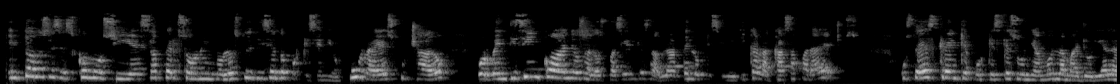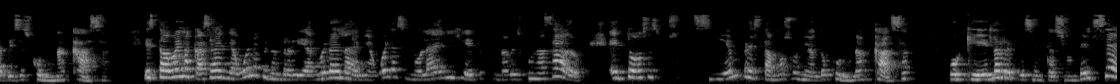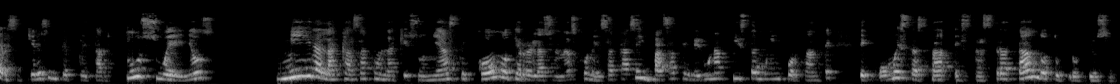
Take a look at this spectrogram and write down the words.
Entonces es como si esa persona, y no lo estoy diciendo porque se me ocurra, he escuchado por 25 años a los pacientes hablar de lo que significa la casa para ellos. Ustedes creen que porque es que soñamos la mayoría de las veces con una casa. Estaba en la casa de mi abuela, pero en realidad no era la de mi abuela, sino la de mi jefe, una vez fue un asado. Entonces, pues, siempre estamos soñando con una casa porque es la representación del ser. Si quieres interpretar tus sueños, mira la casa con la que soñaste, cómo te relacionas con esa casa y vas a tener una pista muy importante de cómo estás, tratando tu propio ser.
